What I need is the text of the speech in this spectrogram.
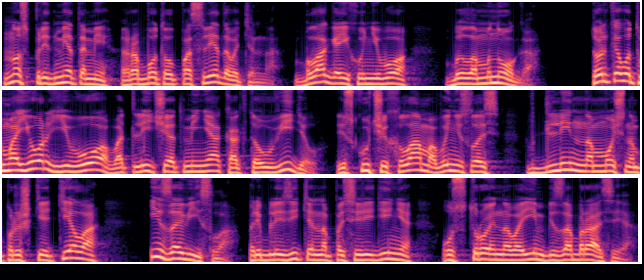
но с предметами работал последовательно, благо их у него было много. Только вот майор его, в отличие от меня, как-то увидел. Из кучи хлама вынеслось в длинном мощном прыжке тело – и зависла приблизительно посередине устроенного им безобразия.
